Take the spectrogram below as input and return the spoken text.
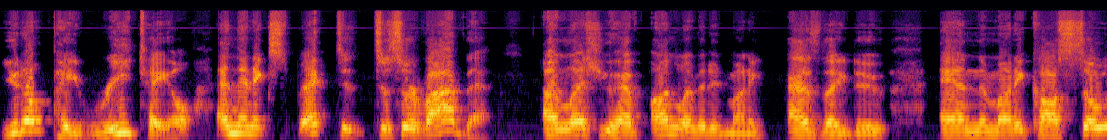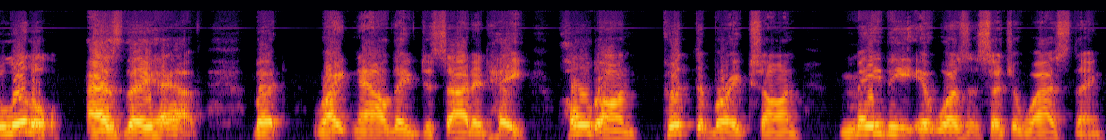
You don't pay retail and then expect to, to survive that unless you have unlimited money, as they do, and the money costs so little, as they have. But right now, they've decided hey, hold on, put the brakes on maybe it wasn't such a wise thing.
